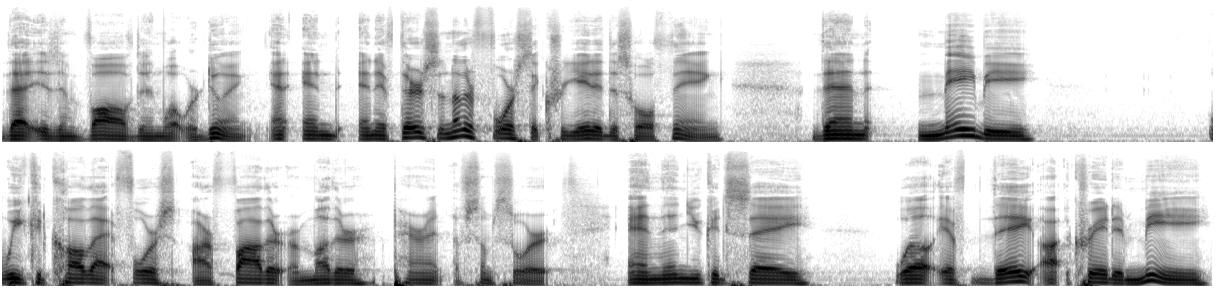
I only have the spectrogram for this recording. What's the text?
that is involved in what we're doing and and and if there's another force that created this whole thing then maybe we could call that force our father or mother parent of some sort and then you could say well, if they uh, created me,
